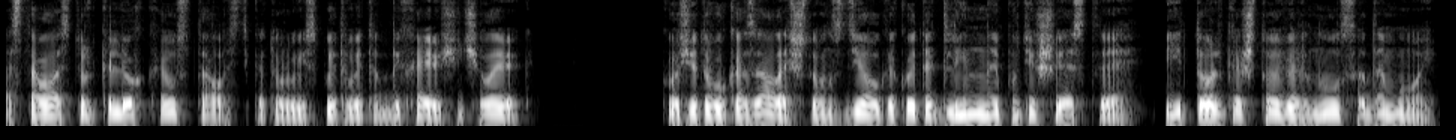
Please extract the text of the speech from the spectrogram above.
Оставалась только легкая усталость, которую испытывает отдыхающий человек. Кочетову казалось, что он сделал какое-то длинное путешествие и только что вернулся домой.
